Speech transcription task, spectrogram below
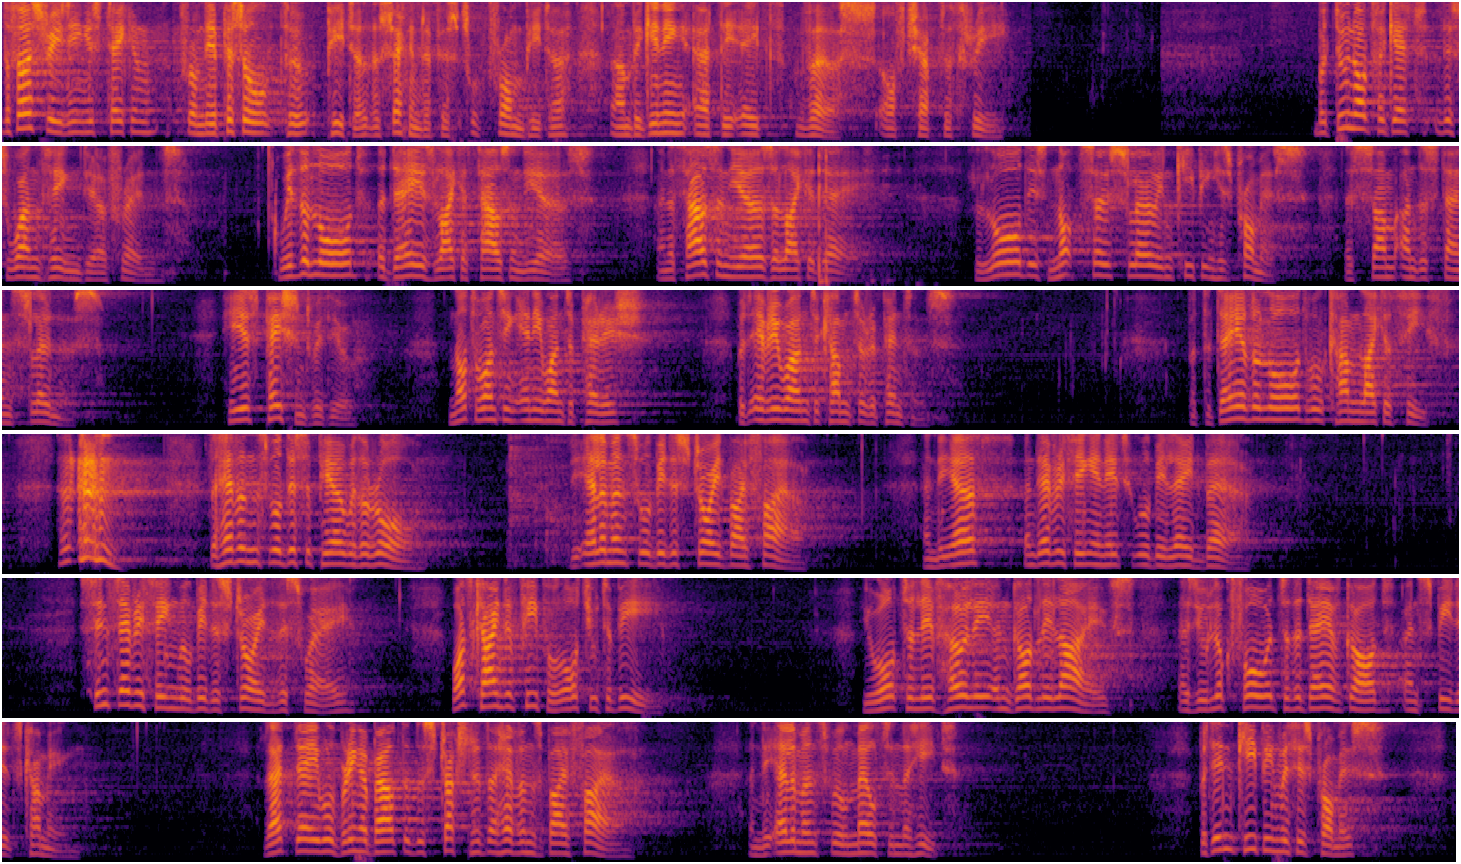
The first reading is taken from the epistle to Peter, the second epistle from Peter, um, beginning at the eighth verse of chapter 3. But do not forget this one thing, dear friends. With the Lord, a day is like a thousand years, and a thousand years are like a day. The Lord is not so slow in keeping his promise as some understand slowness. He is patient with you, not wanting anyone to perish, but everyone to come to repentance. But the day of the Lord will come like a thief. the heavens will disappear with a roar. The elements will be destroyed by fire, and the earth and everything in it will be laid bare. Since everything will be destroyed this way, what kind of people ought you to be? You ought to live holy and godly lives as you look forward to the day of God and speed its coming. That day will bring about the destruction of the heavens by fire, and the elements will melt in the heat. But in keeping with his promise,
